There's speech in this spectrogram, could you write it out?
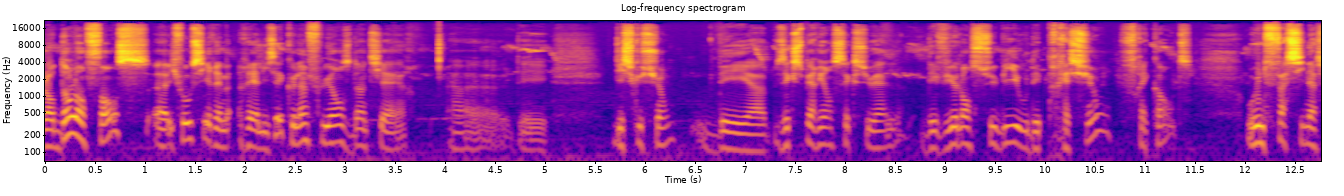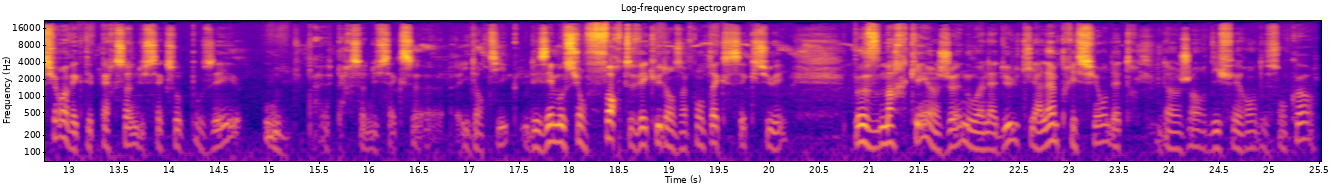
Alors, dans l'enfance, il faut aussi réaliser que l'influence d'un tiers, des discussions, des euh, expériences sexuelles, des violences subies ou des pressions fréquentes, ou une fascination avec des personnes du sexe opposé ou des bah, personnes du sexe euh, identique, ou des émotions fortes vécues dans un contexte sexué, peuvent marquer un jeune ou un adulte qui a l'impression d'être d'un genre différent de son corps.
